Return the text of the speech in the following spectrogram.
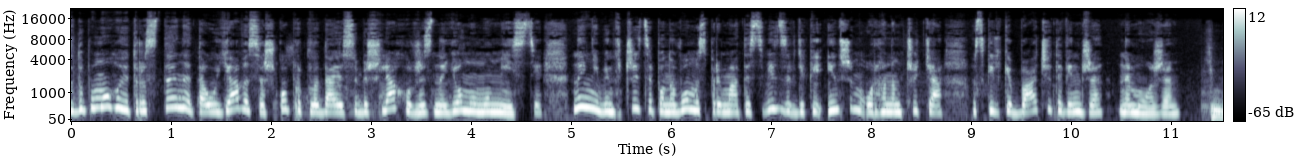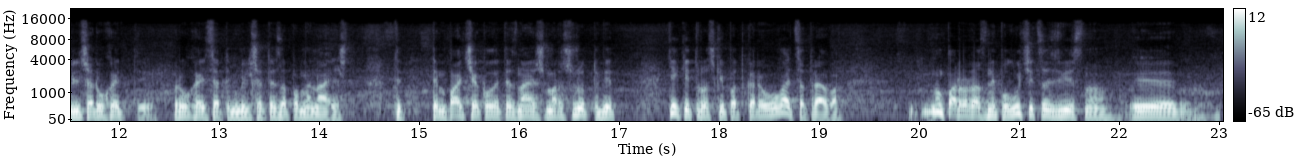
За допомогою тростини та уяви Сашко прокладає собі шлях у вже знайомому місці. Нині він вчиться по-новому сприймати світ завдяки іншим органам чуття, оскільки бачити він вже не може. Чим більше рухай- рухаєшся, тим більше ти запоминаєш. Ти, тим паче, коли ти знаєш маршрут, тобі тільки трошки підкоригуватися треба. Ну, пару разів не вийде, звісно. І,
